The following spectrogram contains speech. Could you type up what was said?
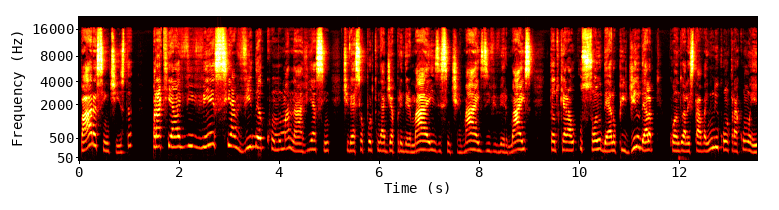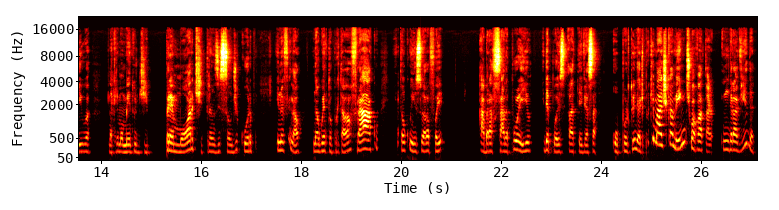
para a cientista, para que ela vivesse a vida como uma nave e assim tivesse a oportunidade de aprender mais e sentir mais e viver mais. Tanto que era o sonho dela, o pedido dela quando ela estava indo encontrar com Ewa, naquele momento de pré-morte, transição de corpo, e no final não aguentou porque estava fraco, então com isso ela foi abraçada por Ewa, e depois ela teve essa oportunidade, porque magicamente o Avatar engravida,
